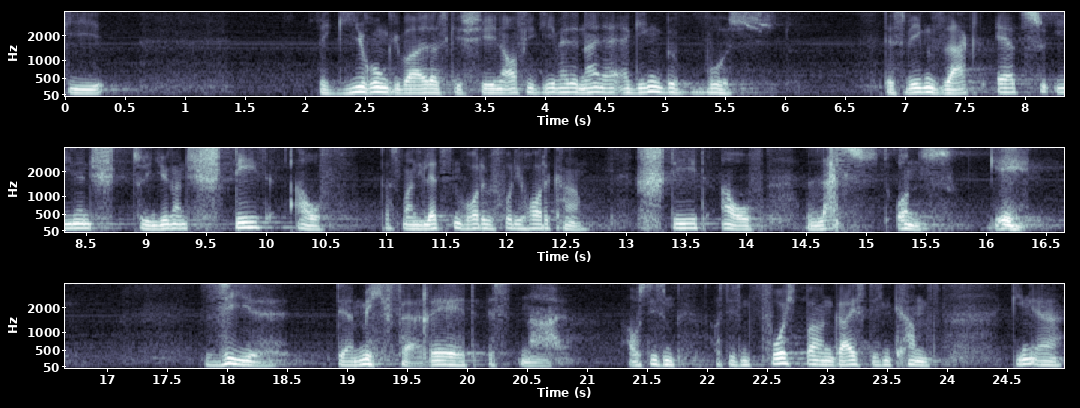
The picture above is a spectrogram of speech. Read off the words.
die Regierung über all das Geschehen aufgegeben hätte. Nein, er, er ging bewusst. Deswegen sagt er zu ihnen, zu den Jüngern, steht auf. Das waren die letzten Worte, bevor die Horde kam. Steht auf, lasst uns gehen siehe, der mich verrät, ist nahe. Aus diesem, aus diesem furchtbaren geistlichen Kampf ging er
